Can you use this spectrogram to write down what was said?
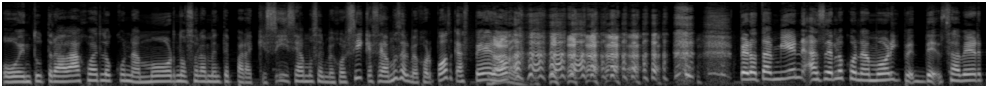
o en tu trabajo, hazlo con amor, no solamente para que sí seamos el mejor, sí, que seamos el mejor podcast, pero, pero también hacerlo con amor y saber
